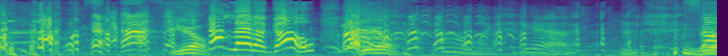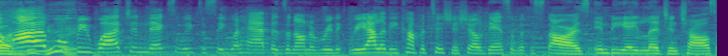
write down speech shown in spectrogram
I said, Yeah. Not let her go. Yeah. Oh my, yeah. So Yeah, I you will be watching next week to see what happens. And on the re- reality competition show, Dancing with the Stars, NBA legend Charles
